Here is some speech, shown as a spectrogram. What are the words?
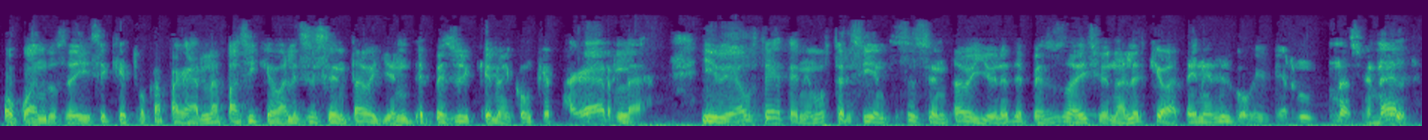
o cuando se dice que toca pagar la paz y que vale 60 billones de pesos y que no hay con qué pagarla. Y vea usted, tenemos 360 billones de pesos adicionales que va a tener el gobierno nacional.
